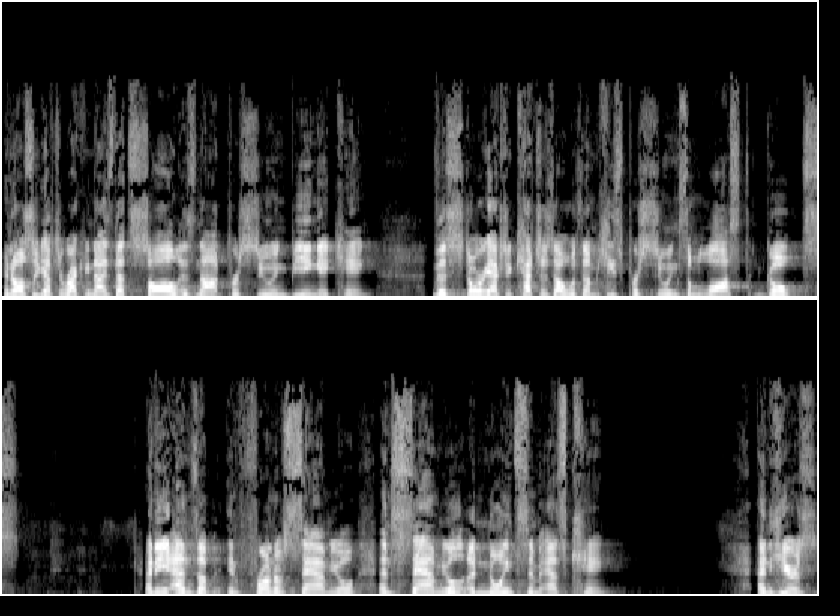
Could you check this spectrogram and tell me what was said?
And also, you have to recognize that Saul is not pursuing being a king. The story actually catches out with him. He's pursuing some lost goats. And he ends up in front of Samuel, and Samuel anoints him as king. And here's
